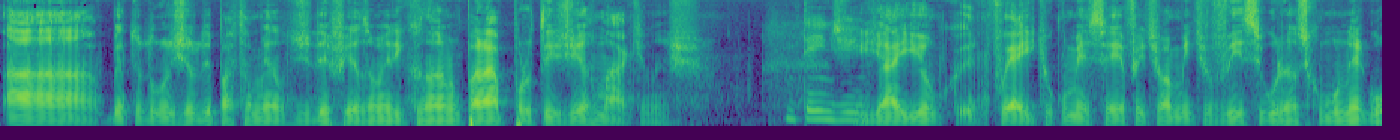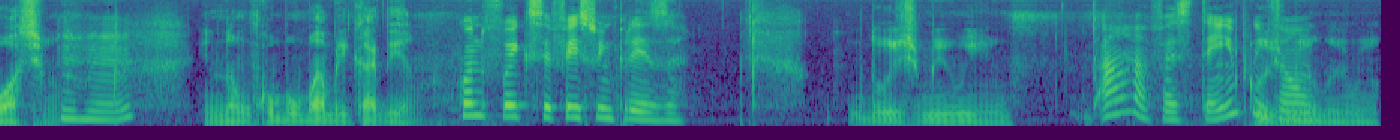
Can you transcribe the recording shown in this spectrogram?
a metodologia do Departamento de Defesa americano para proteger máquinas. Entendi. E aí eu, foi aí que eu comecei efetivamente a ver segurança como um negócio Uhum. e não como uma brincadeira. Quando foi que você fez sua empresa? 2001. Ah, faz tempo, 2000, então. Uhum. 2000.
